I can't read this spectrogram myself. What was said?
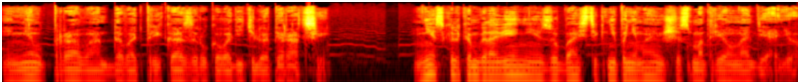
имел право отдавать приказы руководителю операции. Несколько мгновений Зубастик непонимающе смотрел на дядю.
